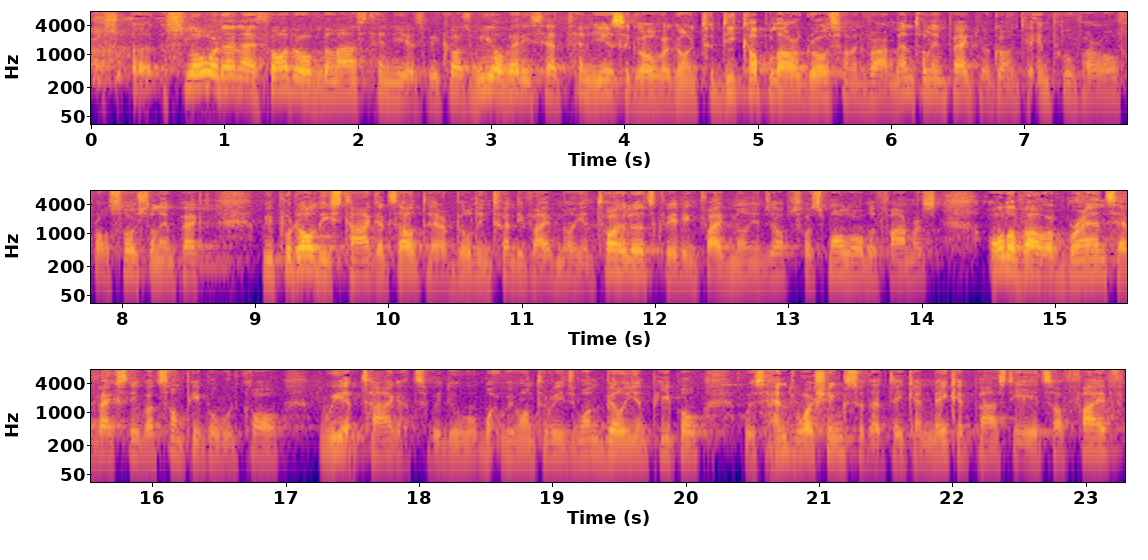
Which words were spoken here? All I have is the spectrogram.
uh, slower than I thought over the last 10 years because we already said 10 years ago we're going to decouple our growth from environmental impact, we're going to improve our overall social impact. Mm. We put all these targets out there building 25 million toilets, creating 5 million jobs for smallholder farmers. All of our brands have actually what some people would call weird targets. We, do, we want to reach 1 billion people with hand washing so that they can make it past the age of 5.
